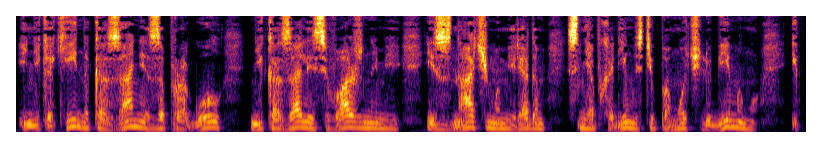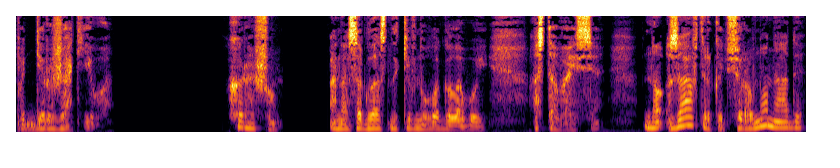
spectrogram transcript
и никакие наказания за прогул не казались важными и значимыми рядом с необходимостью помочь любимому и поддержать его. «Хорошо», — она согласно кивнула головой, — «оставайся. Но завтракать все равно надо,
